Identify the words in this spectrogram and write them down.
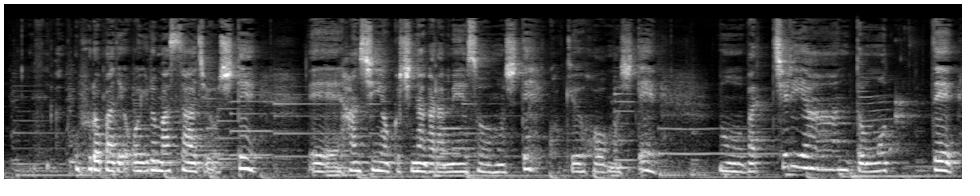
お風呂場でオイルマッサージをして、えー、半身浴しながら瞑想もして呼吸法もしてもうバッチリやんと思って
